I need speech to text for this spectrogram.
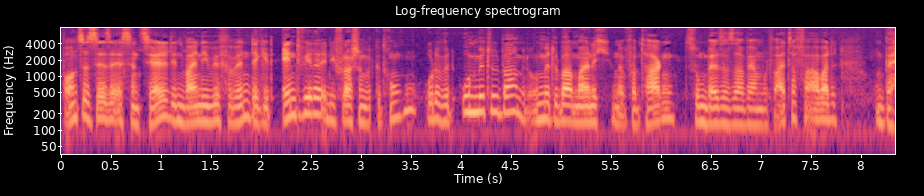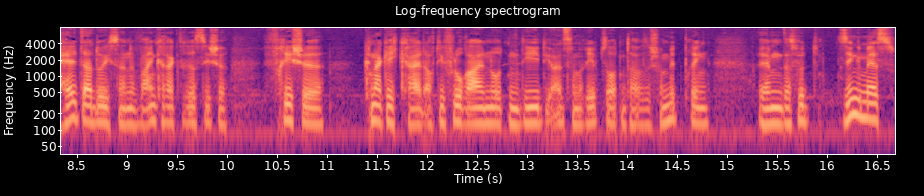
Bei uns ist sehr, sehr essentiell, den Wein, den wir verwenden, der geht entweder in die Flasche und wird getrunken oder wird unmittelbar, mit unmittelbar meine ich innerhalb von Tagen, zum Belsazar Wermut weiterverarbeitet und behält dadurch seine weincharakteristische, frische Knackigkeit, auch die floralen Noten, die die einzelnen Rebsorten teilweise schon mitbringen. Ähm, das wird sinngemäß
